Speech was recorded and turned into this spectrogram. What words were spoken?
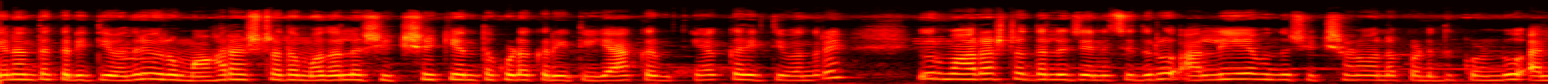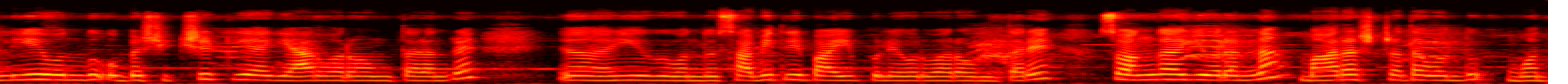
ಏನಂತ ಕರಿತೀವಿ ಅಂದರೆ ಇವರು ಮಹಾರಾಷ್ಟ್ರದ ಮೊದಲ ಶಿಕ್ಷಕಿ ಅಂತ ಕೂಡ ಕರಿತೀವಿ. ಯಾಕೆ ಯಾಕೆ ಕರಿತೀವಿ ಅಂದರೆ ಇವರು ಮಹಾರಾಷ್ಟ್ರದಲ್ಲಿ ಜನಿಸಿದ್ರು. ಅಲ್ಲಿಯೇ ಒಂದು ಶಿಕ್ಷಣವನ್ನು ಪಡೆದುಕೊಂಡು ಅಲ್ಲಿಯೇ ಒಂದು ಒಬ್ಬ ಶಿಕ್ಷಕಿಯಾಗಿ ಯಾರು ಹೊರಹೊಮ್ಮತಾರೆ ಅಂದರೆ ಈ ಒಂದು ಸಾವಿತ್ರಿಬಾಯಿ ಪುಲೆ ಅವರು ಹೊರಹೊಮ್ಮತಾರೆ ಸೊ, ಹಂಗಾಗಿ ಇವರನ್ನು ಮಹಾರಾಷ್ಟ್ರದ ಒಂದು ಮೊದಲ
